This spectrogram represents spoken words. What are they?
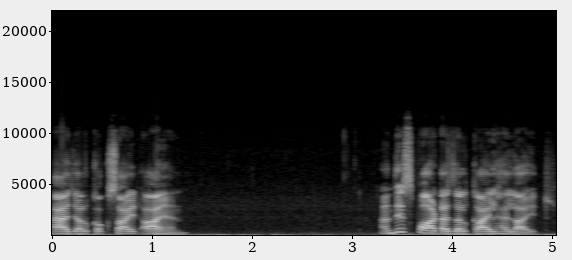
as alkoxide ion and this part as alkyl halide.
